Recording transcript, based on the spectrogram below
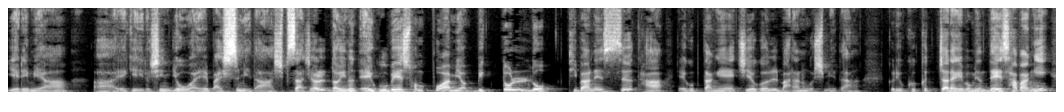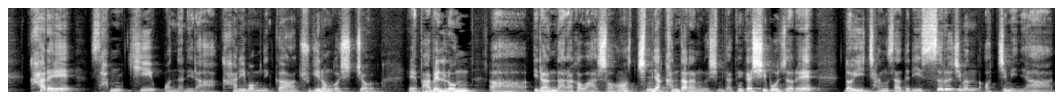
예레미야에게 이르신 여호와의 말씀이다. 14절 너희는 애굽에 선포하며 믹돌 롭 디바네스 다 애굽 땅의 지역을 말하는 것입니다. 그리고 그 끝자락에 보면 내 사방이 칼에 삼키 원난이라 칼이 뭡니까? 죽이는 것이죠. 예, 바벨론 아, 이란 나라가 와서 침략한다라는 것입니다. 그러니까 15절에 너희 장사들이 쓰러지면 어찌미냐.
